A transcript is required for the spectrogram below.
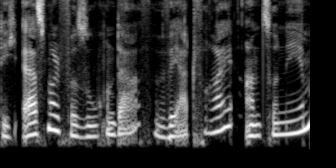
die ich erstmal versuchen darf, wertfrei anzunehmen,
